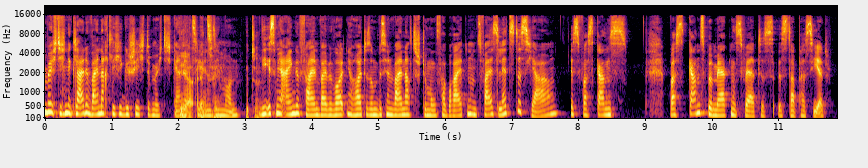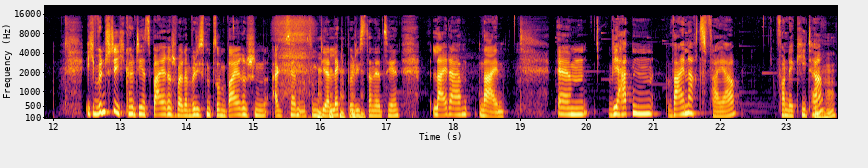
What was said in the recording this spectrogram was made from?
Möchte ich eine kleine weihnachtliche Geschichte möchte ich gerne Ja, erzählen, erzähl, Simon. bitte. Die ist mir eingefallen, weil wir wollten ja heute so ein bisschen Weihnachtsstimmung verbreiten. Und zwar ist letztes Jahr ist was ganz, was ganz bemerkenswertes ist da passiert. Ich wünschte, ich könnte jetzt bayerisch, weil dann würde ich es mit so einem bayerischen Akzent, mit so einem Dialekt würde ich es dann erzählen. Leider nein. Ähm, wir hatten Weihnachtsfeier von der Kita, Mhm.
